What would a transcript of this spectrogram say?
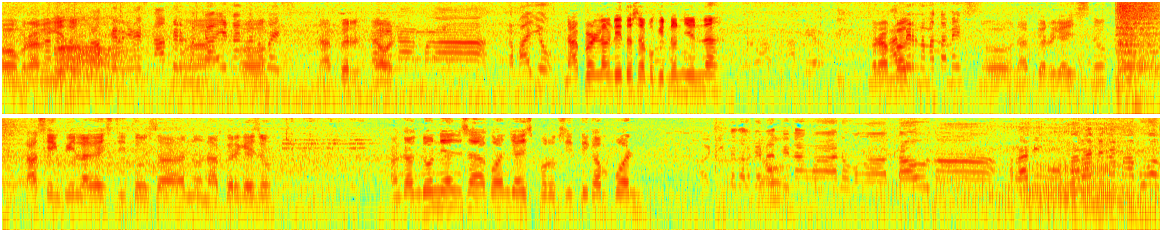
Oh, maraming. Oh. Napir guys. Napir. Mga- Pagkain ng oh, ano guys. Napper. Pagkain ng mga kabayo. Napper lang dito sa Bukidnon yun na. Napir. Maramag. Napir na matamis. No, napper guys, no. Tasking pila guys dito sa ano, napper guys, oh. Hanggang doon yan sa kuan guys, Purok City, Kampuan. Makikita talaga Oo. natin ang mga ano, mga tao na maraming maraming ng mga buwag.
